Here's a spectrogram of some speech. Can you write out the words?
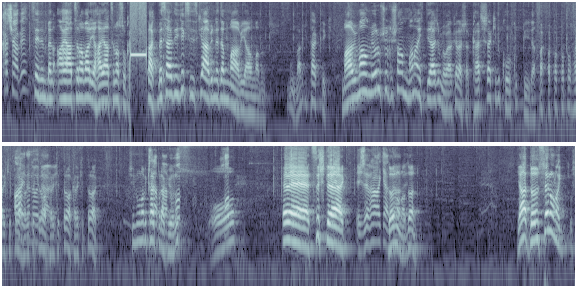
Kaç abi? Senin ben hayatına var ya hayatına sokar. Bak mesela diyeceksiniz ki abi neden maviyi almadın? Bunlar bir taktik. Mavimi almıyorum çünkü şu an mana ihtiyacım yok arkadaşlar. Karşı rakibi korkutmayacağız. Bak bak bak bak, bak hareketlere bak Aynen hareketlere öyle bak abi. hareketlere bak hareketlere bak. Şimdi ona bir Güzel kalp abi, bırakıyoruz. hop. Hop. Hop. Evet sıçtık. Ejderha geldi Dön abi. ona dön. Ya dönsen ona. Üf.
